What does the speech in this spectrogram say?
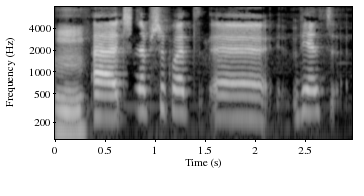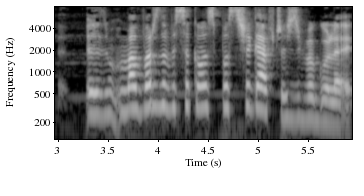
Mm. A czy na przykład, e, więc e, ma bardzo wysoką spostrzegawczość w ogóle,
